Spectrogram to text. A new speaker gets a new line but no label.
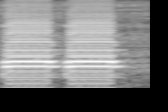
Bye.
